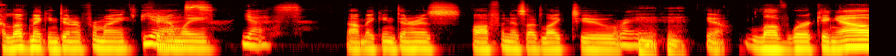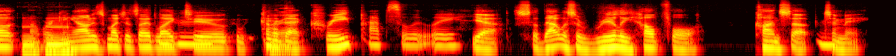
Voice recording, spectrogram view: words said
I love making dinner for my family, Yes. Yes. not making dinner as often as I'd like to. Right. Mhm. You know, love working out, not Mhm. working out as much as I'd like Mhm. to. Kind of Right. that creep. Absolutely. Yeah. So that was a really helpful concept to Mm. me.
